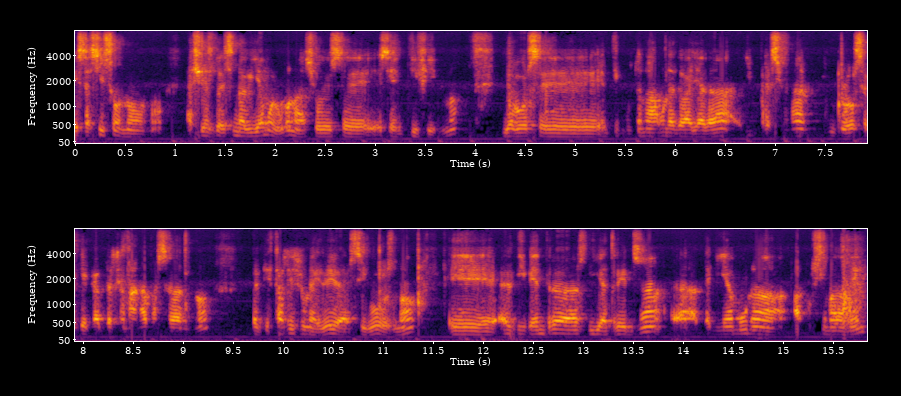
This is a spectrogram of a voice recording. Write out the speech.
és així o no. no? Això és, és una guia molt bona, això és eh, científic. No? Llavors eh, hem tingut una, una davallada impressionant, inclús aquest cap de setmana passat, no? perquè facis una idea, si vols. No? Eh, el divendres, dia 13, eh, teníem una, aproximadament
